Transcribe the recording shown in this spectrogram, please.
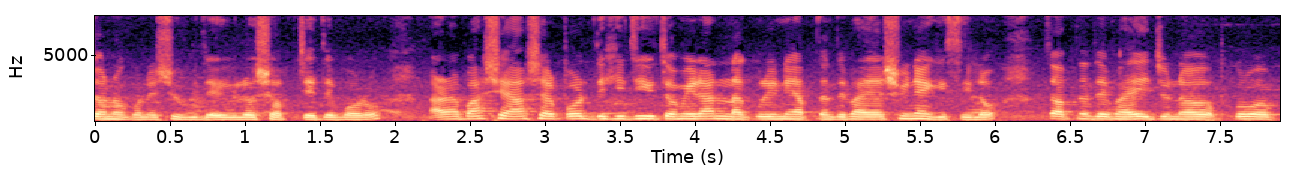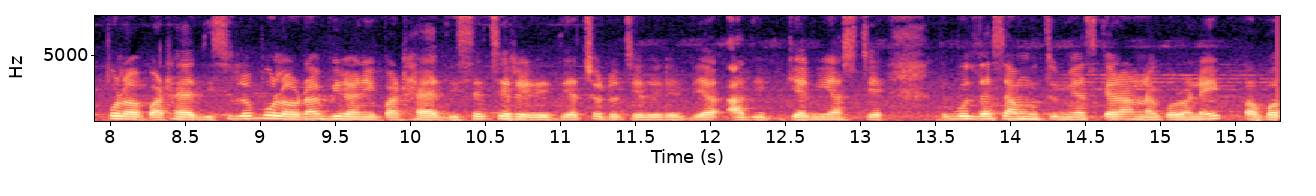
জনগণের সুবিধা এগুলো সবচেয়ে বড়। আর বাসায় আসার পর দেখি যেহেতু আমি রান্না করি নি, আপনাদের ভাইয়া শুনে গেছিল। তো আপনাদের ভাই এই জন্য পোলাও পাঠায় দিছিল। পোলাও না, বিরিয়ানি পাঠায় দিছে ছেলেরে দিয়া, ছোটো ছেলেরে দিয়া আদিপ গিয়া নিয়ে আসছে। তো বলতেছে, আম্মু, তুমি আজকে রান্না করো নেই? বাবা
